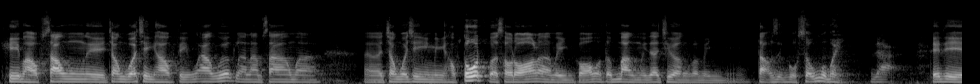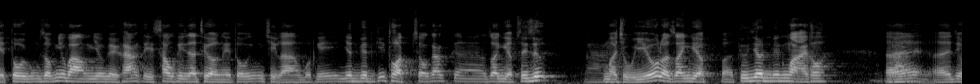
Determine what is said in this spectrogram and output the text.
khi mà học xong thì trong quá trình học thì cũng ao ước là làm sao mà uh, trong quá trình mình học tốt và sau đó là mình có một tấm bằng mình ra trường và mình tạo dựng cuộc sống của mình dạ. thế thì tôi cũng giống như bao nhiêu người khác thì sau khi ra trường thì tôi cũng chỉ là một cái nhân viên kỹ thuật cho các uh, doanh nghiệp xây dựng à. mà chủ yếu là doanh nghiệp uh, tư nhân bên ngoài thôi đấy, đấy. thì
